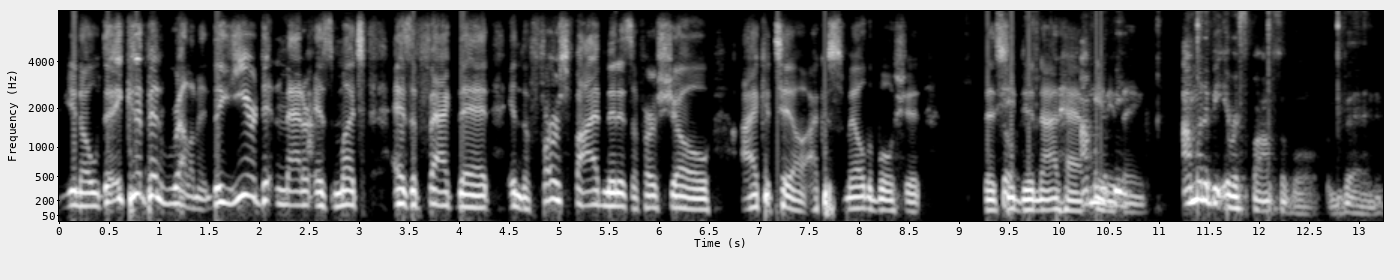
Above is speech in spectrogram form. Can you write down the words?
you know, it could have been relevant. The year didn't matter as much as the fact that in the first five minutes of her show, I could tell, I could smell the bullshit that so she did not have I'm anything. Be, I'm going to be irresponsible, Ben.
